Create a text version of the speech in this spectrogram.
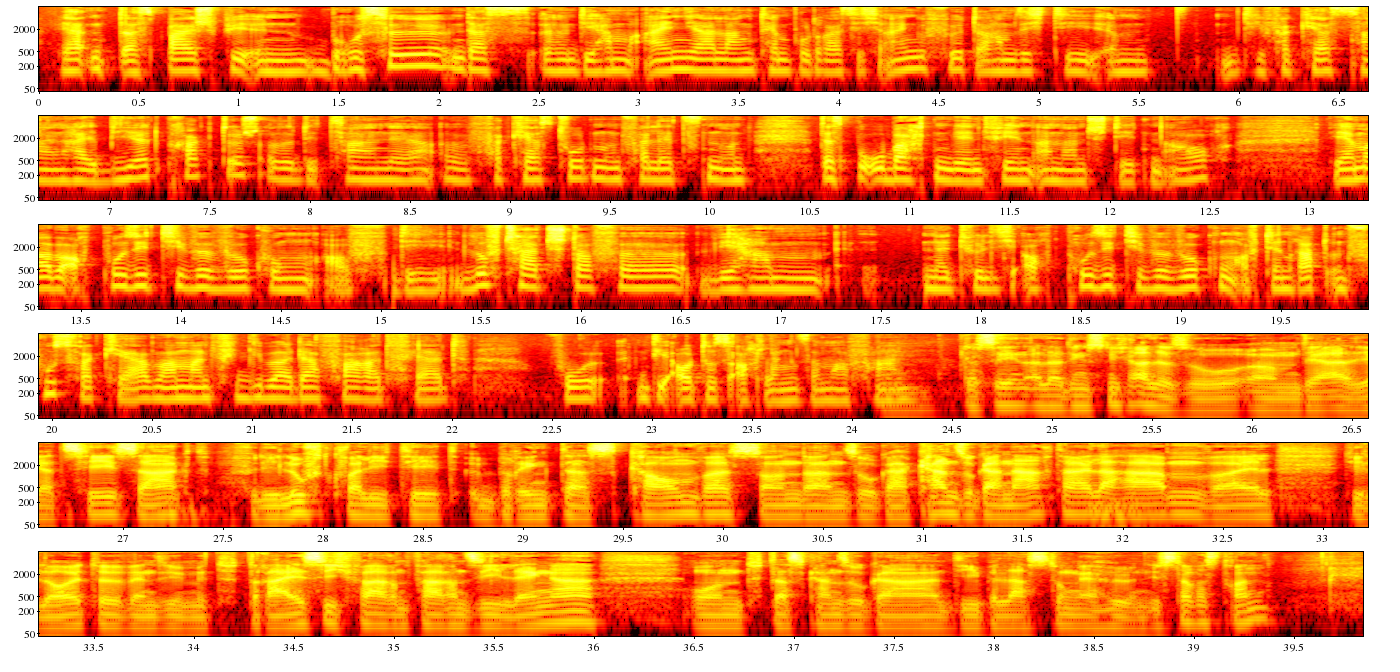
Wir hatten das Beispiel in Brüssel, dass äh, die haben ein Jahr lang Tempo 30 eingeführt. Da haben sich die, ähm, die Verkehrszahlen halbiert praktisch, also die Zahlen der äh, Verkehrstoten und Verletzten. Und das beobachten wir in vielen anderen Städten auch. Wir haben aber auch positive Wirkungen auf die Luftschadstoffe. Wir haben natürlich auch positive Wirkungen auf den Rad- und Fußverkehr, weil man viel lieber da Fahrrad fährt wo die Autos auch langsamer fahren. Das sehen allerdings nicht alle so. Ähm, der ADAC sagt, für die Luftqualität bringt das kaum was, sondern sogar kann sogar Nachteile haben, weil die Leute, wenn sie mit 30 fahren, fahren sie länger und das kann sogar die Belastung erhöhen. Ist da was dran?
